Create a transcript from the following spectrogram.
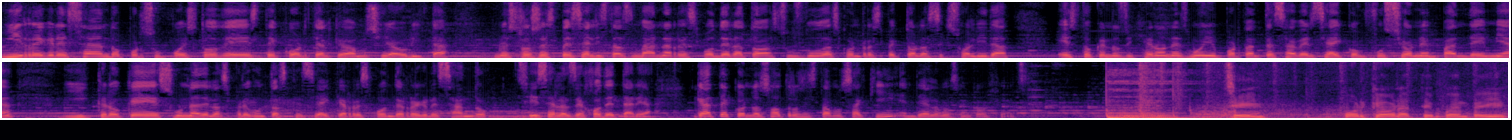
y regresando, por supuesto, de este corte al que vamos a ir ahorita, nuestros especialistas van a responder a todas sus dudas con respecto a la sexualidad. Esto que nos dijeron es muy importante saber si hay confusión en pandemia y creo que es una de las preguntas que sí hay que responder regresando. Sí, se las dejo de tarea. Gate con nosotros, estamos aquí en Diálogos en Confianza. Sí, porque ahora te pueden pedir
